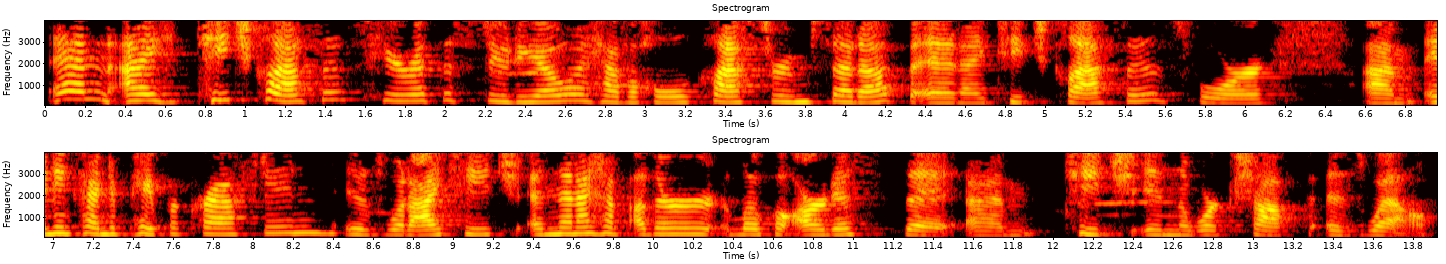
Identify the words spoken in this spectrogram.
And I teach classes here at the studio. I have a whole classroom set up and I teach classes for um, any kind of paper crafting is what I teach. And then I have other local artists that um, teach in the workshop as well.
